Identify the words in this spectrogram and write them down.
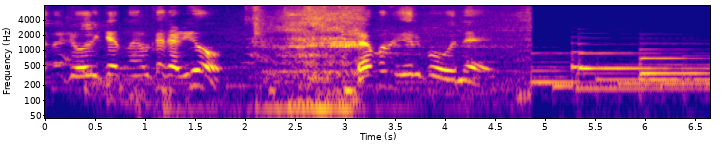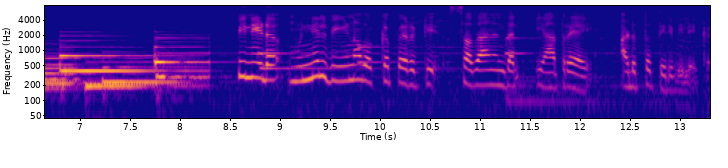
എന്ന് ചോദിക്കാൻ നിങ്ങൾക്ക് കഴിയുമോ? പേപ്പർ കീറിപ്പോവില്ലേ? പിന്നീട് മുന്നിൽ വീണതൊക്കെ പെറുക്കി സദാനന്ദൻ യാത്രയായി അടുത്ത തെരുവിലേക്ക്.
